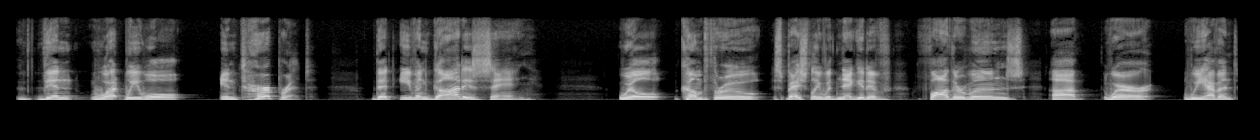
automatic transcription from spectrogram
then what we will interpret that even God is saying will come through, especially with negative father wounds, uh, where we haven't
